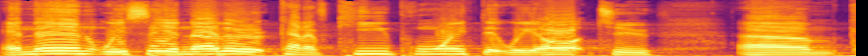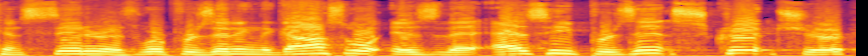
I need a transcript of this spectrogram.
And then we see another kind of key point that we ought to um, consider as we're presenting the gospel is that as he presents scripture,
